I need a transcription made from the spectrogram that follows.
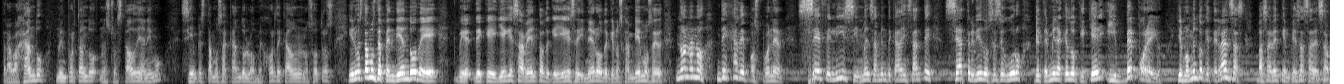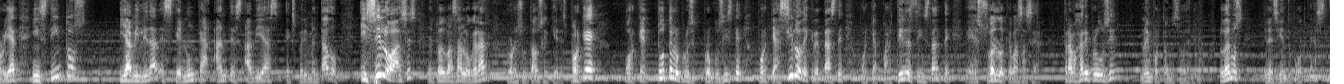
trabajando, no importando nuestro estado de ánimo, siempre estamos sacando lo mejor de cada uno de nosotros y no estamos dependiendo de, que llegue esa venta de que llegue ese dinero de que nos cambiemos. No, no, no, deja de posponer. Sé feliz inmensamente cada instante, sé atrevido, sé seguro, determina qué es lo que quiere y ve por ello. Y el momento que te lanzas, vas a ver que empiezas a desarrollar instintos y habilidades que nunca antes habías experimentado. Y si lo haces, entonces vas a lograr los resultados que quieres. ¿Por qué? Porque tú te lo propusiste, porque así lo decretaste, porque a partir de este instante eso es lo que vas a hacer. Trabajar y producir, no importando estado de ánimo. Lo vemos en el siguiente podcast.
